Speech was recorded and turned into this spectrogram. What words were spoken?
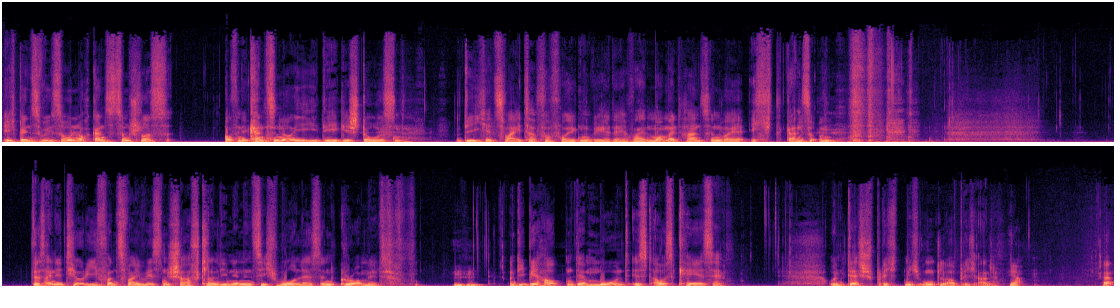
Ich bin sowieso noch ganz zum Schluss auf eine ganz neue Idee gestoßen, die ich jetzt weiter verfolgen werde, weil momentan sind wir ja echt ganz unten. Das ist eine Theorie von zwei Wissenschaftlern, die nennen sich Wallace und Gromit. Und die behaupten, der Mond ist aus Käse. Und das spricht mich unglaublich an. Ja. Ja.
